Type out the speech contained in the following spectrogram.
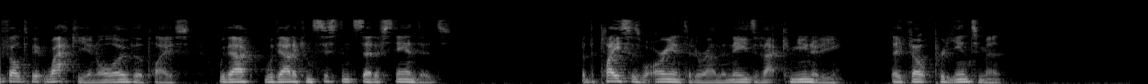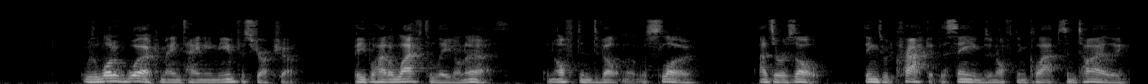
felt a bit wacky and all over the place, without, without a consistent set of standards. But the places were oriented around the needs of that community. They felt pretty intimate. It was a lot of work maintaining the infrastructure. People had a life to lead on Earth and often development was slow. As a result, things would crack at the seams and often collapse entirely.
